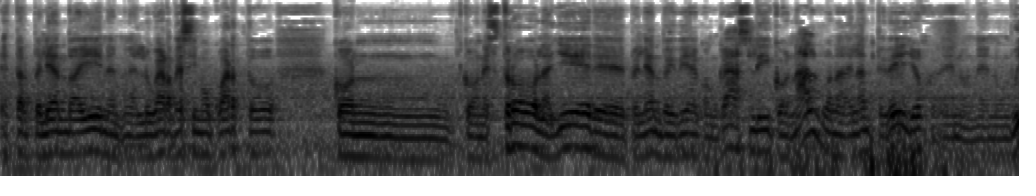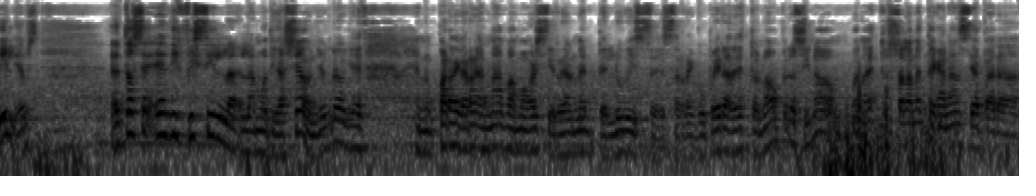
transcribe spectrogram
estar peleando ahí en el lugar décimo cuarto con, con Stroll ayer, eh, peleando hoy día con Gasly, con Albon adelante de ellos, en un, en un Williams. Entonces es difícil la, motivación. Yo creo que en un par de carreras más vamos a ver si realmente Lewis se, recupera de esto o no, pero si no, bueno, esto es solamente ganancia para,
